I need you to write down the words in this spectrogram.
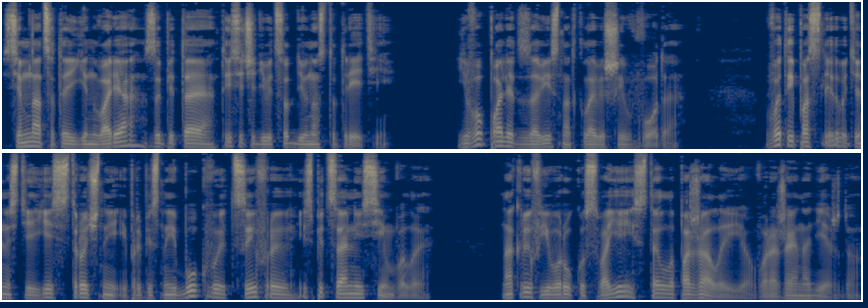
17 января, запятая, 1993. Его палец завис над клавишей ввода. В этой последовательности есть строчные и прописные буквы, цифры и специальные символы. Накрыв его руку своей, Стелла пожала ее, выражая надежду.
